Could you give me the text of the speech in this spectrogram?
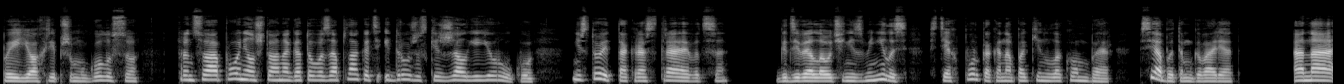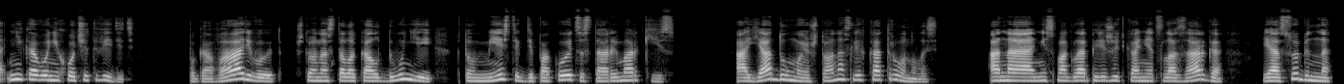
По ее охрипшему голосу Франсуа понял, что она готова заплакать, и дружески сжал ее руку. «Не стоит так расстраиваться». Гадивелла очень изменилась с тех пор, как она покинула Комбер. Все об этом говорят. Она никого не хочет видеть. Поговаривают, что она стала колдуньей в том месте, где покоится старый маркиз. А я думаю, что она слегка тронулась. Она не смогла пережить конец Лазарга и особенно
